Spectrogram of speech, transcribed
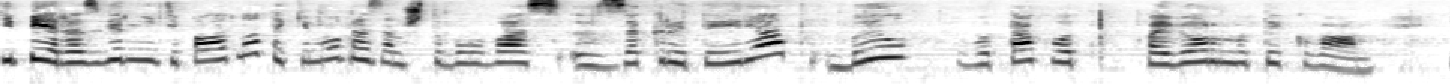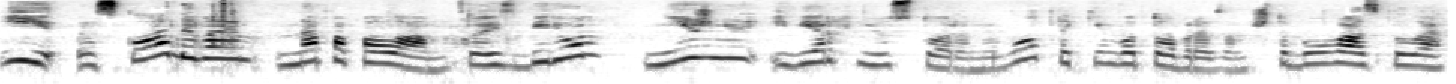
Теперь разверните полотно таким образом, чтобы у вас э, закрытый ряд был вот так вот повернутый к вам. И э, складываем напополам, то есть берем нижнюю и верхнюю стороны. Вот таким вот образом, чтобы у вас была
